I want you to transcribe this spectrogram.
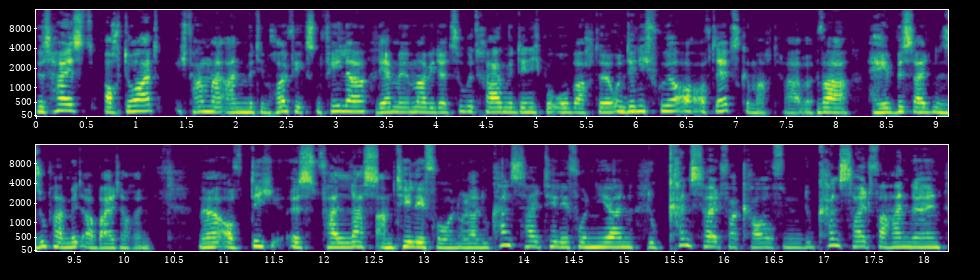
Das heißt, auch dort, ich fange mal an mit dem häufigsten Fehler, der mir immer wieder zugetragen wird, den ich beobachte und den ich früher auch oft selbst gemacht habe, war, hey, bist halt eine super Mitarbeiterin. Ne, auf dich ist Verlass am Telefon oder du kannst halt telefonieren, du kannst halt verkaufen, du kannst halt verhandeln,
